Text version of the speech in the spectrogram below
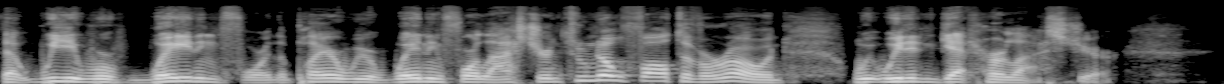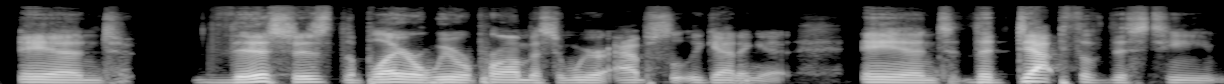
that we were waiting for, the player we were waiting for last year, and through no fault of her own, we, we didn't get her last year. And this is the player we were promised, and we are absolutely getting it. And the depth of this team,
